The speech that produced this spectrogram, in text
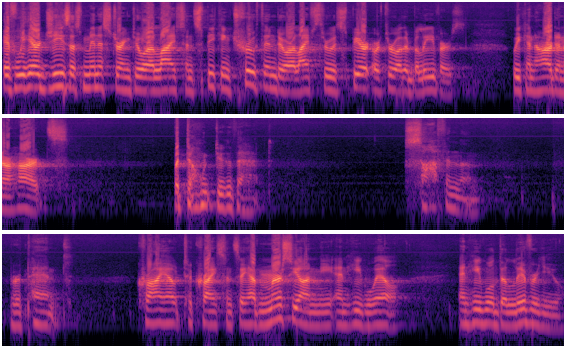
If we hear Jesus ministering to our lives and speaking truth into our lives through His Spirit or through other believers, we can harden our hearts. But don't do that. Soften them. Repent. Cry out to Christ and say, Have mercy on me, and He will. And He will deliver you.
